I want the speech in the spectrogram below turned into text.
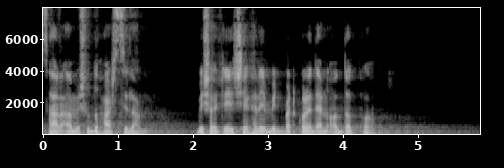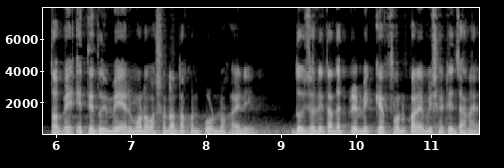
স্যার, আমি শুধু হাসছিলাম। বিষয়টি সেখানে মিটমাট করে দেন অধ্যক্ষ। তবে এতে দুই মেয়ের মনোবাসনা তখন পূর্ণ হয়নি। দুইজনই তাদের প্রেমিককে ফোন করে বিষয়টি জানায়।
